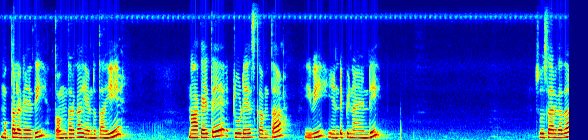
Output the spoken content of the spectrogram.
ముక్కలు అనేది తొందరగా ఎండుతాయి. నాకైతే టూ డేస్కి అంతా ఇవి ఎండిపోయినాయండి. చూసారు కదా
